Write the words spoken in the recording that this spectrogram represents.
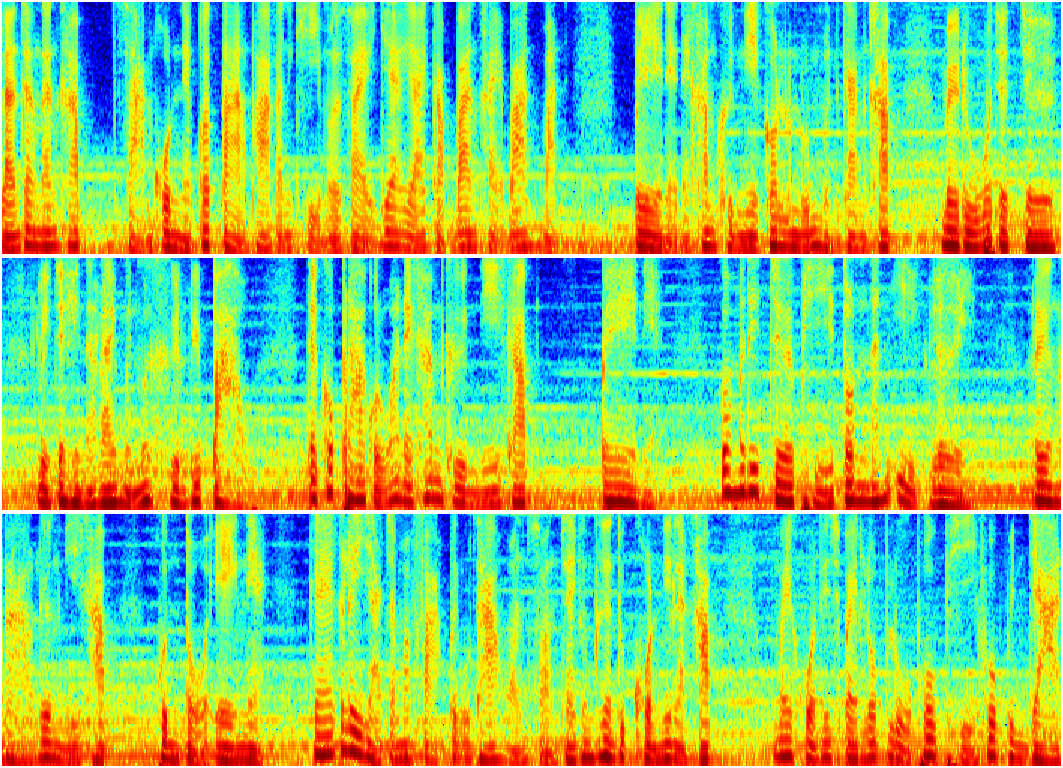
หลังจากนั้นครับสามคนเนี่ยก็ต่างพากันขี่มอเตอร์ไซค์แยกย้ายกลับบ้านใครบ้านมัน เป้เนี่ยในค่ำคืนนี้ก็ลุ้นๆเหมือนกันครับ ไม่รู้ว่าจะเจอหรือจะเห็นอะไรเหมือนเมื่อคืนหรือเปล่า แต่ก็ปรากฏว่าในค่ำคืนนี้ครับ เป้เนี่ยก็ไม่ได้เจอผีตนนั้นอีกเลย เรื่องราวเรื่องนี้ครับ คุณโตเองเนี่ย แกก็เลยอยากจะมาฝากเป็นอุทาหรณ์สอนใจเพื่อนๆทุกคนนี่แหละครับ ไม่ควรที่จะไปลบหลู่พวกผีพวกวิญญาณ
